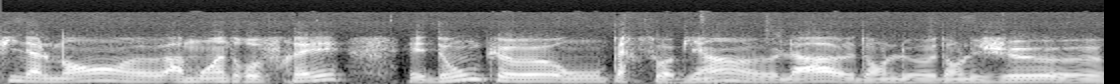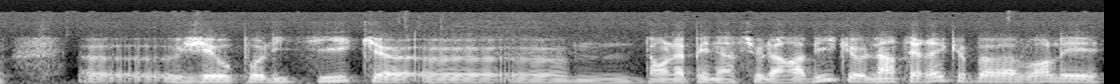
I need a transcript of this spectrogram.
finalement à moindre frais, et donc on perçoit bien là dans le, dans le jeu géopolitique dans la péninsule arabique l'intérêt que peuvent avoir les,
